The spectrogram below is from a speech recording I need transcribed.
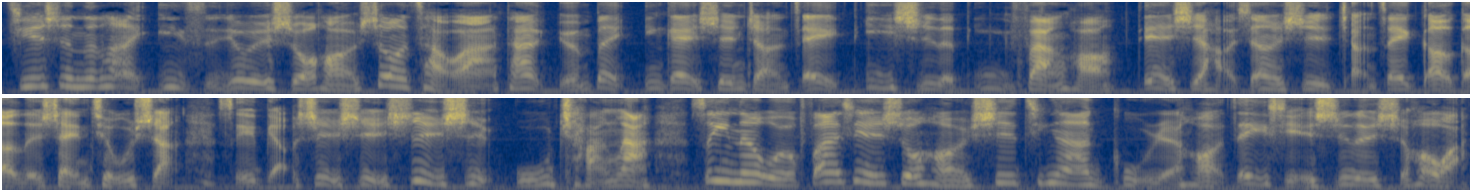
其实呢，他的意思就是说哈，寿草啊，它原本应该生长在地势的地方哈，但是好像是长在高高的山丘上，所以表示是世事无常啦。所以呢，我发现说哈，《诗经》啊，古人哈在写诗的时候啊，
